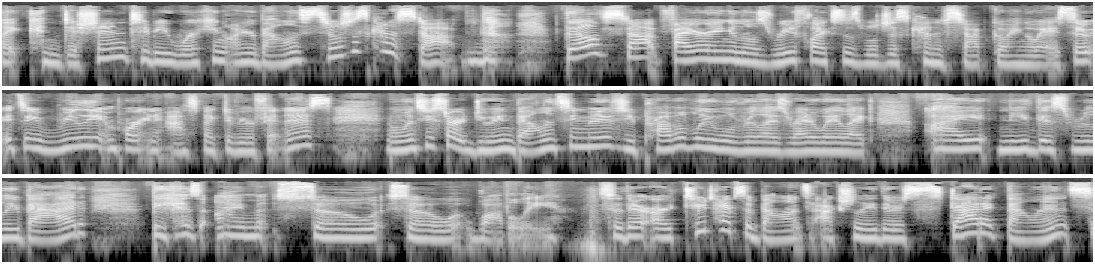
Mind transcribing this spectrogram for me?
like conditioned to be working on your balance, they'll just kind of stop. They'll stop firing and those reflexes will just kind of stop going away. So it's a really important aspect of your fitness. And once you start doing balancing moves, you probably probably will realize right away, like, I need this really bad because I'm so, so wobbly. So there are two types of balance. Actually, there's static balance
